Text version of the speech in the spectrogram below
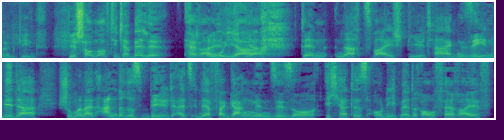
dann ging's. Wir schauen mal auf die Tabelle, Herr Reif. Oh ja. ja. Denn nach zwei Spieltagen sehen wir da schon mal ein anderes Bild als in der vergangenen Saison. Ich hatte es auch nicht mehr drauf, Herr Reif.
